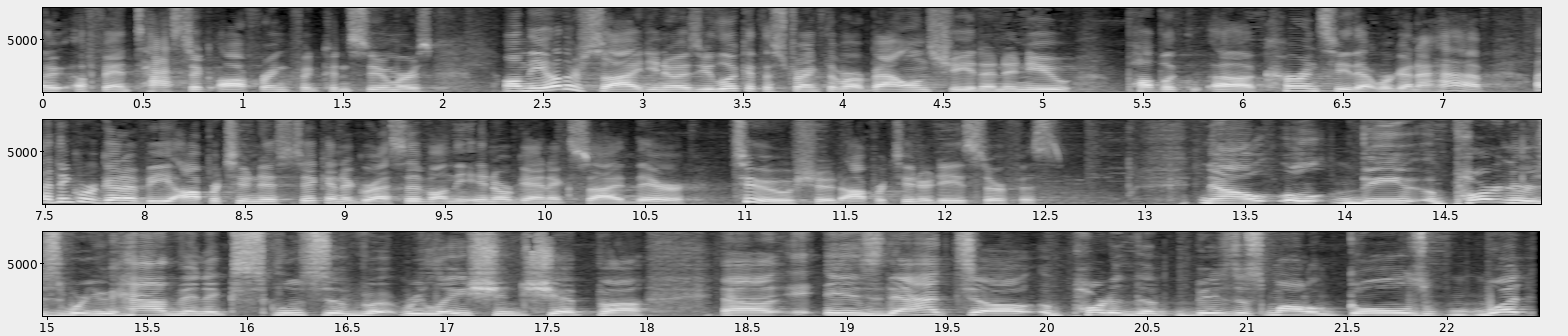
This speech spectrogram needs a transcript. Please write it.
a, a, fantastic offering for consumers. On the other side, you know, as you look at the strength of our balance sheet and a new public uh, currency that we're going to have, I think we're going to be opportunistic and aggressive on the inorganic side there too, should opportunities surface. Now, the partners where you have an exclusive relationship, uh, uh, is that uh, part of the business model goals? What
